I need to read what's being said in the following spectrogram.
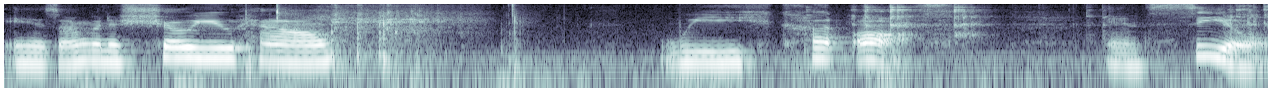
is I'm going to show you how we cut off and seal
